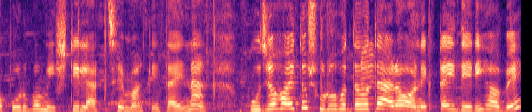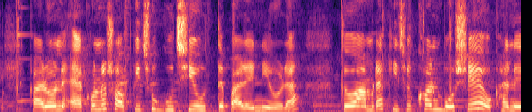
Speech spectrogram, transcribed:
অপূর্ব মিষ্টি লাগছে মাকে তাই না? পুজো হয়তো শুরু হতে হতে আরও অনেকটাই দেরি হবে কারণ এখনও সব কিছু গুছিয়ে উঠতে পারেনি ওরা। তো আমরা কিছুক্ষণ বসে ওখানে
